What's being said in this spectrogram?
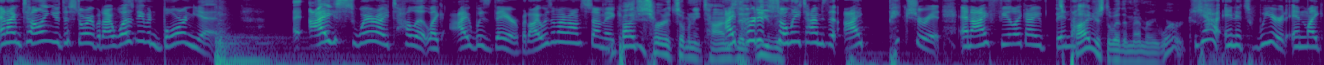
And I'm telling you the story, but I wasn't even born yet. I, swear I tell it like I was there, but I was in my mom's stomach. you probably just heard it so many times. I've heard it so many times that I picture it, and I feel like I've It's been. probably just the way the memory works. Yeah, and it's weird, and like,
